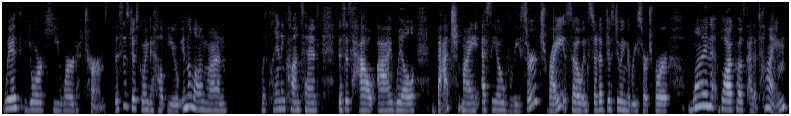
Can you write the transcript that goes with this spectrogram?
with your keyword terms. This is just going to help you in the long run with planning content. This is how I will batch my SEO research, right? So instead of just doing the research for one blog post at a time,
